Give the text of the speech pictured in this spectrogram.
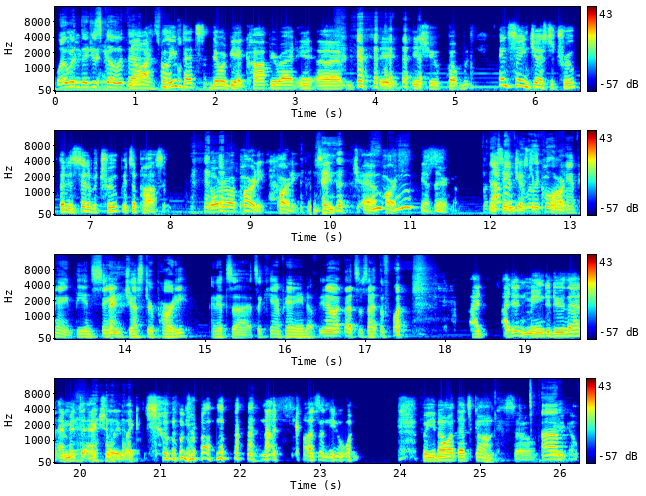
Why wouldn't they just go with that? No, I believe that's there would be a copyright uh, issue, but w- insane jester troop. But instead of a troop, it's a posse or a party. Party. Insane uh, party. Yeah, there you go. But that Insane might be a really cool Party. campaign, the Insane Jester Party, and it's uh it's a campaign of you know what that's beside the point. I I didn't mean to do that. I meant to actually like solve a problem, not cause a new one. But you know what? That's gone. So there Um, you go.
